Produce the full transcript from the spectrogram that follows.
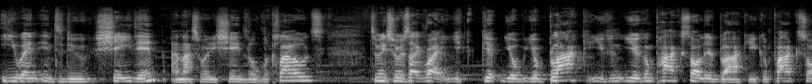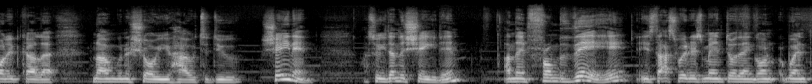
he went in to do shading, and that's where he shaded all the clouds. To me, so it's like right, you, you you're, you're black. You can you can pack solid black. You can pack solid color. Now I'm going to show you how to do shading. So he done the shading, and then from there is that's where his mentor then gone went.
